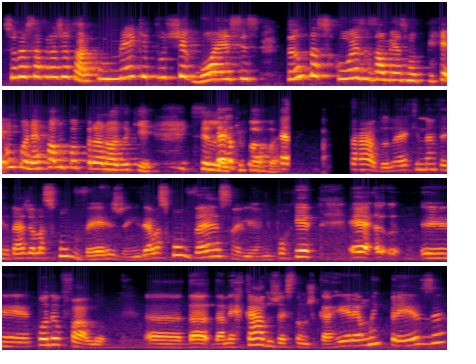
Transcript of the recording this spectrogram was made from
sobre essa trajetória, como é que tu chegou a esses tantas coisas ao mesmo tempo, né, fala um pouco para nós aqui, Silene, por favor. É né, que na verdade elas convergem, elas conversam, Eliane, porque é, é, quando eu falo uh, da, da Mercado Gestão de Carreira é uma empresa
